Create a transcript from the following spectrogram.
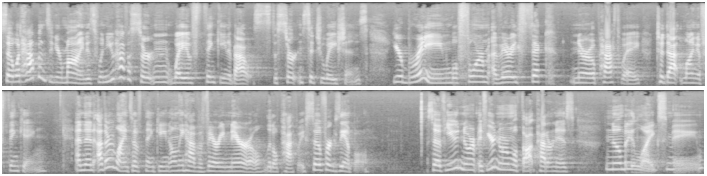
So, what happens in your mind is when you have a certain way of thinking about the certain situations, your brain will form a very thick neural pathway to that line of thinking. And then other lines of thinking only have a very narrow little pathway. So, for example, so if, you norm, if your normal thought pattern is, nobody likes me,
